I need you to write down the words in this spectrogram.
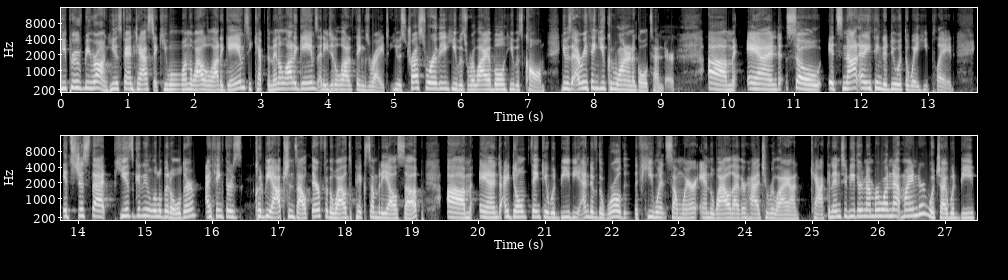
he proved me wrong. He was fantastic. He won the Wild a lot of games. He kept them in a lot of games, and he did a lot of things right. He was trustworthy. He was reliable. He was calm. He was everything you could want in a goaltender. Um, and so it's not anything to do with the way he played. It's just that he is getting a little bit older. I think there's could be options out there for the Wild to pick somebody else up. Um, and I don't think it would be the end of the world if he went somewhere and the Wild either had to rely on Kahkonen to be their number one netminder, which I would be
